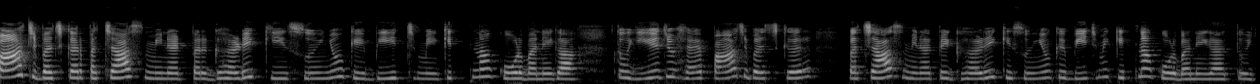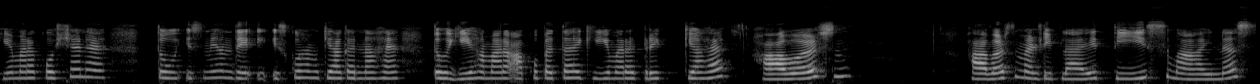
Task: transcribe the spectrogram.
पाँच बजकर पचास मिनट पर घड़ी की सुइयों के बीच में कितना कोण बनेगा? तो ये जो है, पाँच बजकर पचास मिनट पे घड़ी की सुइयों के बीच में कितना कोण बनेगा? तो ये हमारा क्वेश्चन है। तो इसमें हम दे, इसको हम क्या करना है? तो ये हमारा, आपको पता है कि ये हमारा ट्रिक क्या है? हावर्स हावर्स मल्टीप्लाई तीस माइनस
